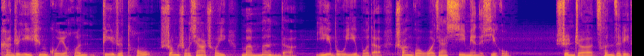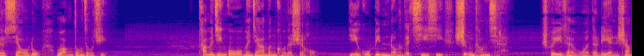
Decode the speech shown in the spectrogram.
看着一群鬼魂低着头，双手下垂，慢慢的一步一步地穿过我家西面的溪沟，顺着村子里的小路往东走去。他们经过我们家门口的时候，一股冰冷的气息升腾起来，吹在我的脸上、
